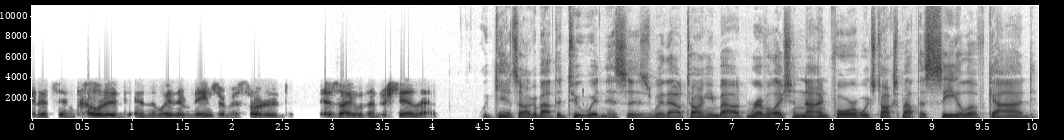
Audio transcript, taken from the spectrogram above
and it's encoded in the way their names are misordered, as I would understand that. We can't talk about the two witnesses without talking about Revelation 9 4, which talks about the seal of God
